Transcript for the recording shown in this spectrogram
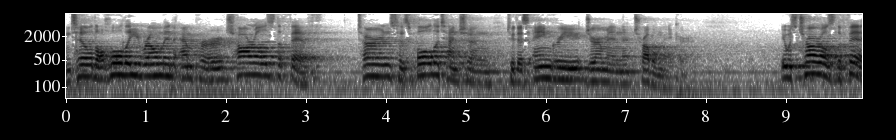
until the Holy Roman Emperor Charles V turns his full attention to this angry German troublemaker. It was Charles V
